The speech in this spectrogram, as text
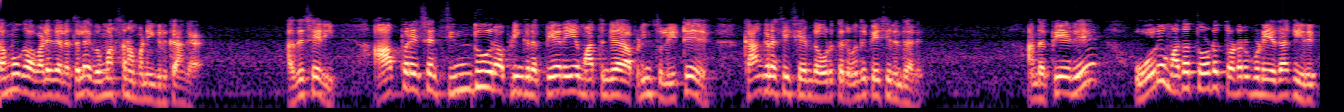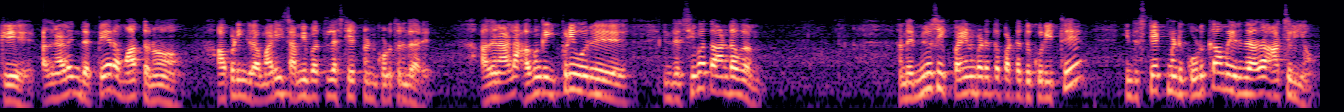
சமூக வலைதளத்தில் விமர்சனம் பண்ணியிருக்காங்க அது சரி. ஆபரேஷன் சிந்தூர் அப்படிங்கிற பேரையே மாற்றுங்க அப்படின்னு சொல்லிட்டு காங்கிரஸை சேர்ந்த ஒருத்தர் வந்து பேசியிருந்தார். அந்த பேர் ஒரு மதத்தோடு தொடர்புடையதாக இருக்குது அதனால இந்த பேரை மாற்றணும் அப்படிங்கிற மாதிரி சமீபத்தில் ஸ்டேட்மெண்ட் கொடுத்துருந்தாரு. அதனால அவங்க இப்படி ஒரு இந்த சிவதாண்டவம் அந்த மியூசிக் பயன்படுத்தப்பட்டது குறித்து இந்த ஸ்டேட்மெண்ட் கொடுக்காம இருந்தால் தான் ஆச்சரியம்.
